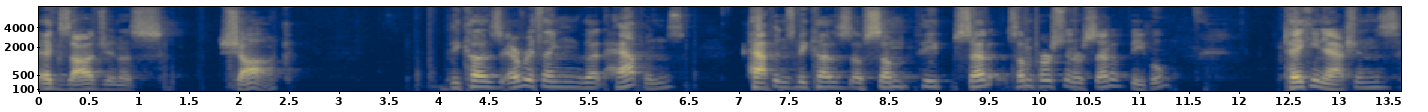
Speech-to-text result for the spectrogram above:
exogenous shock because everything that happens happens because of some peop- set, some person or set of people taking actions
